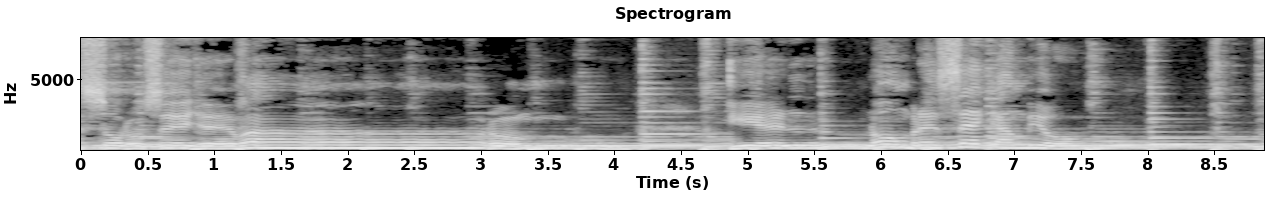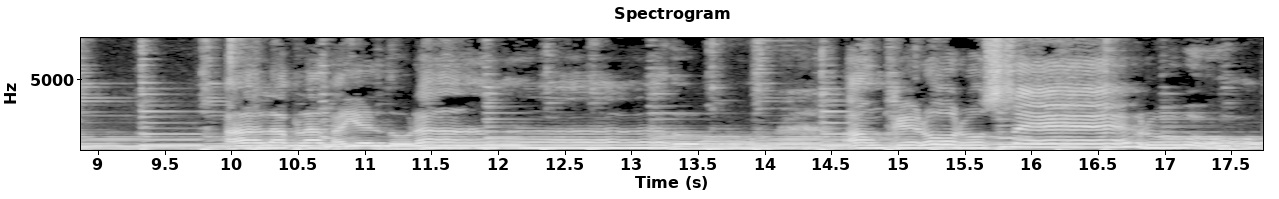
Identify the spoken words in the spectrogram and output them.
tesoro se llevaron y el nombre se cambió a la plata y el dorado, aunque el oro se robó.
